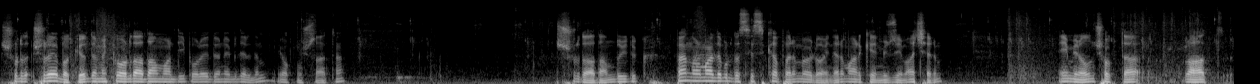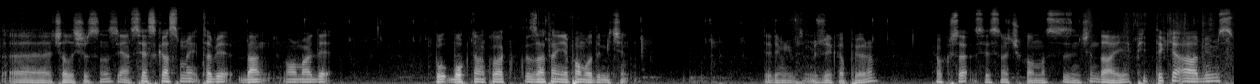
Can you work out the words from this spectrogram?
Şurada şuraya bakıyor. Demek ki orada adam var deyip oraya dönebilirdim. Yokmuş zaten. Şurada adam duyduk. Ben normalde burada sesi kaparım öyle oynarım. Arkaya müziğimi açarım. Emin olun çok daha rahat e, çalışırsınız. Yani ses kasmayı tabi ben normalde bu boktan kulaklıkla zaten yapamadığım için dediğim gibi müziği kapıyorum. Yoksa sesin açık olması sizin için daha iyi. Pit'teki abimiz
